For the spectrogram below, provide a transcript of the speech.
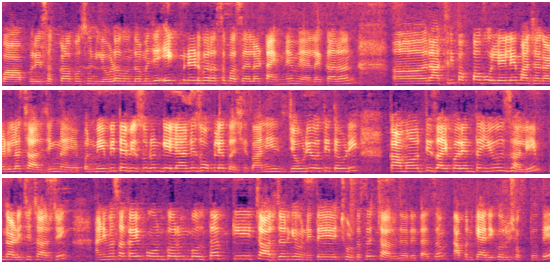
बापरे सकाळपासून एवढा गोंधळ म्हणजे एक मिनिटभर असं बसायला टाईम नाही मिळाला आहे कारण रात्री पप्पा बोललेले माझ्या गाडीला चार्जिंग नाही आहे पण मे बी ते विसरून गेले आणि झोपले तसेच. आणि जेवढी होती तेवढी कामावरती जाईपर्यंत यूज झाली गाडीची चार्जिंग आणि मग सकाळी फोन करून बोलतात की चार्जर घेऊन ये ते छोटंसं चार्जर आहे त्याचं आपण कॅरी करू शकतो ते.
